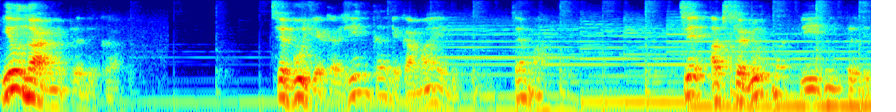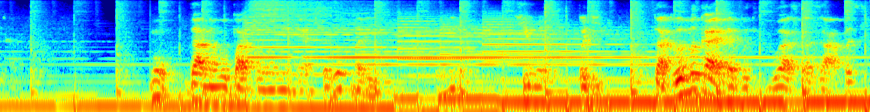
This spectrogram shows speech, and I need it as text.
І унарний предикат. Це будь-яка жінка, яка має дитину. Це мати. Це абсолютно різні предикати. Ну, в даному випадку вони не абсолютно різні, чимось подібні. Так, вимикайте, будь ласка, запис.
